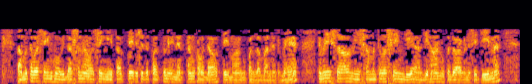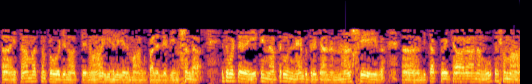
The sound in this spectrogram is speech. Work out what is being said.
සමත වශයෙන් හෝ විදර්ශනා වශයෙන් මේ தත්ත්වයට සිදුපත් උනේ නැත්නම් කවදාවත් මේ මාර්ගඵල ලබන්නට බෑ. එම නිසා මේ සමත වශයෙන් ධ්‍යාන උපදවාගෙන සිටීම ඊ타ත්ම ප්‍රයෝජනවත් වෙනවා ඉහළ ඉහළ මාර්ගඵල ලැබීම සඳහා. එතකොට ඒකෙන් අතරුන්නේ බුදුරජාණන් වහන්සේ විතක්ක ਵਿਚාරාණ ඌක සමා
